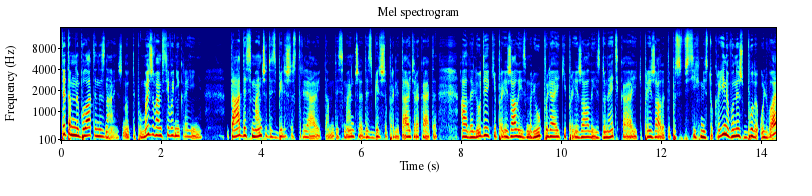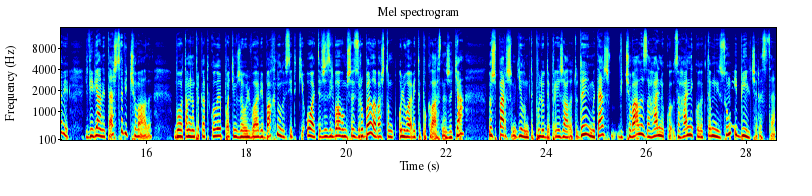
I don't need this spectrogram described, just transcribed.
ти там не була, ти не знаєш. Ну, типу, ми живемо всі в одній країні. Та десь менше, десь більше стріляють, там десь менше, десь більше прилітають ракети. Але люди, які приїжджали із Маріуполя, які приїжджали із Донецька, які приїжджали типу з всіх міст України, вони ж були у Львові. Львів'яни теж це відчували. Бо там, наприклад, коли потім вже у Львові бахнули, всі такі, ой, ти вже з Львовом щось зробила, ваш там у Львові типу класне життя. Ну ж першим ділом, типу, люди приїжджали туди, ми теж відчували загальну, загальний колективний сум і біль через це.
